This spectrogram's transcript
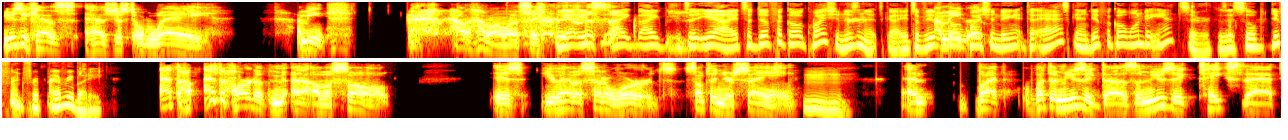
Music has has just a way. I mean, how, how do I want to say? yeah, it's I, I, it's a yeah, it's a difficult question, isn't it, Scott? It's a difficult I mean, question to to ask and a difficult one to answer because it's so different for everybody. At the at the heart of uh, of a song is you have a set of words, something you're saying, mm-hmm. and but what the music does, the music takes that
